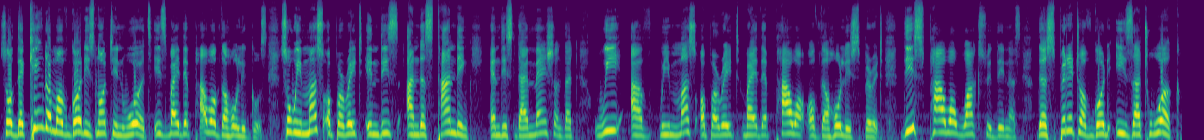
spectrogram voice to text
So, the kingdom of God is not in words, it's by the power of the Holy Ghost. So, we must operate in this understanding and this dimension that we have, we must operate by the power of the Holy Spirit. This power works within us. The Spirit of God is at work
